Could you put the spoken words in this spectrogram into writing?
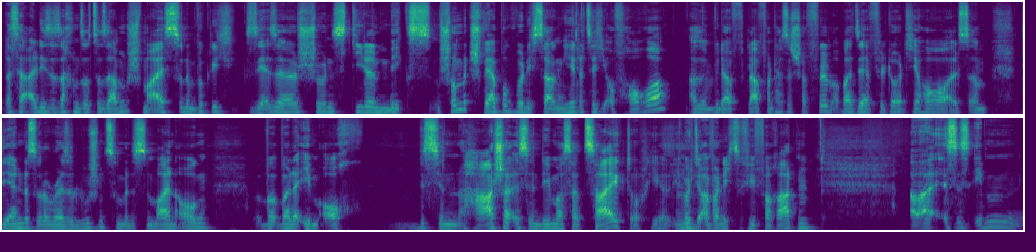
dass er all diese Sachen so zusammenschmeißt zu einem wirklich sehr, sehr schönen Stilmix. Schon mit Schwerpunkt würde ich sagen, hier tatsächlich auf Horror. Also wieder klar fantastischer Film, aber sehr viel deutlicher Horror als ähm, The Endless oder Resolution, zumindest in meinen Augen, weil er eben auch ein bisschen harscher ist in dem, was er zeigt. Auch hier, ich mhm. möchte einfach nicht zu viel verraten. Aber es ist eben,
